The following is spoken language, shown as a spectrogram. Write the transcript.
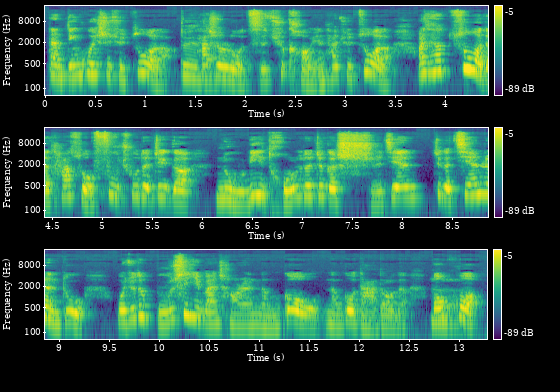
但丁辉是去做了，对他是裸辞去考研，他去做了，而且他做的他所付出的这个努力投入的这个时间，这个坚韧度，我觉得不是一般常人能够能够达到的，包括。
